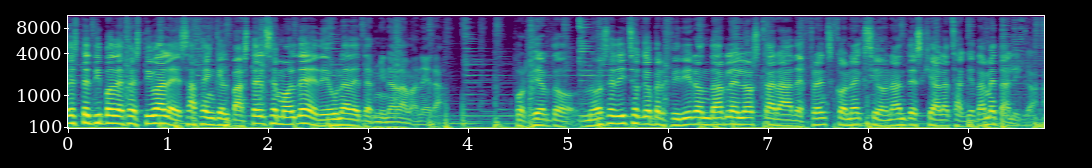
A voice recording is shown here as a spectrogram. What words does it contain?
Este tipo de festivales hacen que el pastel se moldee de una determinada manera. Por cierto, ¿no os he dicho que prefirieron darle el Oscar a The French Connection antes que a la chaqueta metálica?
